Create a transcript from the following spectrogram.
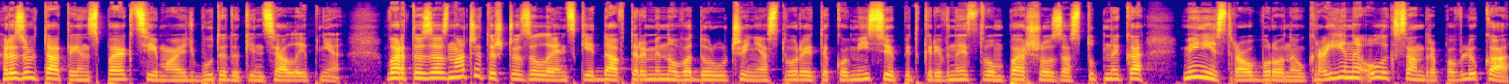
Результати інспекції мають бути до кінця липня. Варто зазначити, що Зеленський дав термінове доручення створити комісію під керівництвом першого заступника міністра оборони України Олександра Павлюка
